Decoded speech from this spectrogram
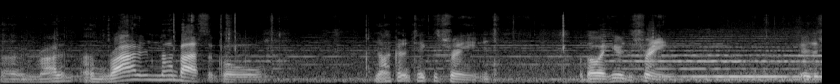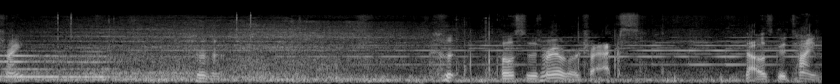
I'm riding. I'm riding my bicycle. Not gonna take the train, although I hear the train. Hear the train? Close to the railroad tracks. That was good timing.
